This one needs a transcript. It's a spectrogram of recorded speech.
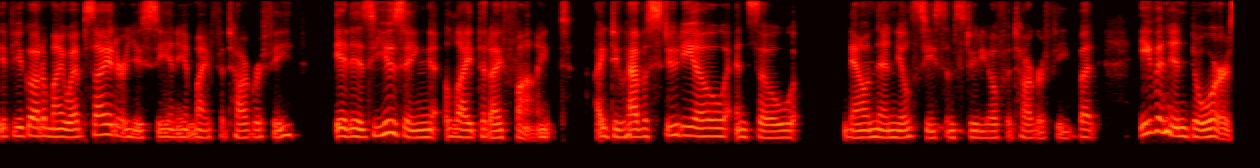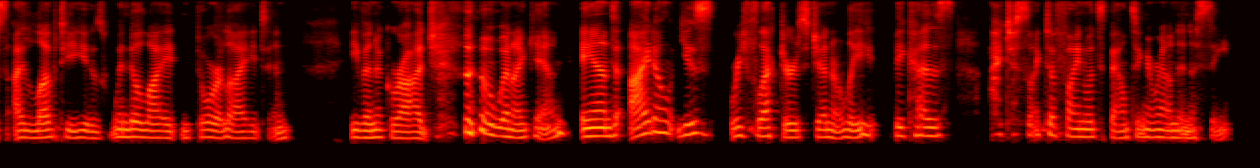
if you go to my website or you see any of my photography, it is using light that I find. I do have a studio. And so now and then you'll see some studio photography. But even indoors, I love to use window light and door light and even a garage when I can. And I don't use reflectors generally because I just like to find what's bouncing around in a scene.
